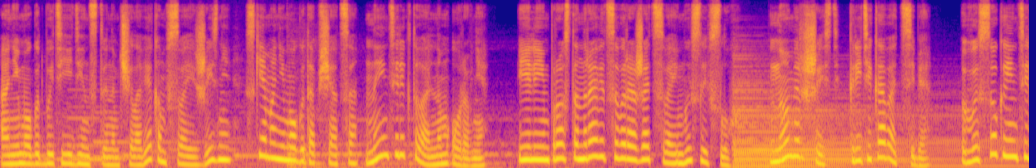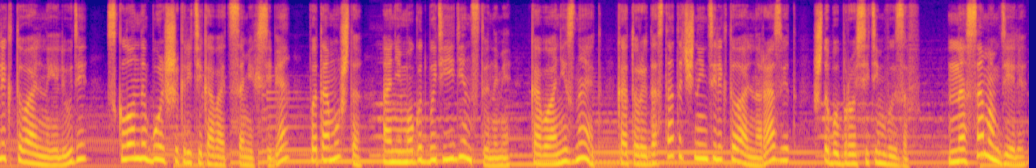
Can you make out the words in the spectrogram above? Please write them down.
они могут быть единственным человеком в своей жизни, с кем они могут общаться на интеллектуальном уровне. Или им просто нравится выражать свои мысли вслух. Номер шесть. Критиковать себя. Высокоинтеллектуальные люди склонны больше критиковать самих себя, потому что они могут быть единственными, кого они знают, который достаточно интеллектуально развит, чтобы бросить им вызов. На самом деле,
